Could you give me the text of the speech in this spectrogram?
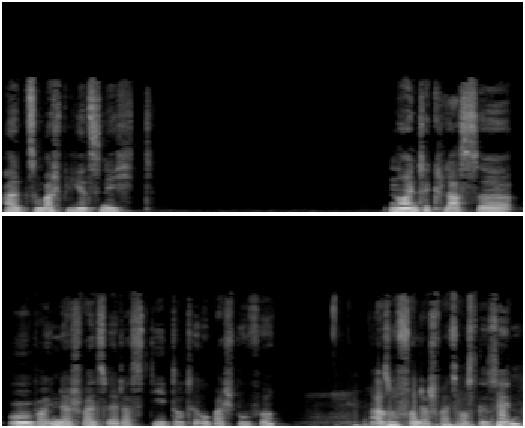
halt zum Beispiel jetzt nicht neunte Klasse, aber in der Schweiz wäre das die dritte Oberstufe. Also von der Schweiz aus gesehen.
